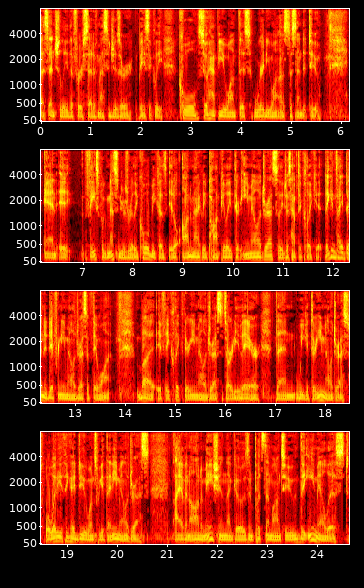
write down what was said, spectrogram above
essentially the first set of messages are basically cool. So happy you want this. Where do you want us to send it to? And it Facebook Messenger is really cool because it'll automatically populate their email address. So they just have to click it. They can type in a different email address if they want. But if they click their email address, it's already there, then we get their email address. Well, what do you think I do once we get that email address? I have an automation that goes and puts them onto the email list.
